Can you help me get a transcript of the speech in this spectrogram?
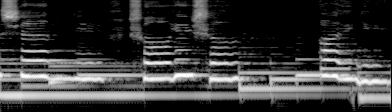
谢 keep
